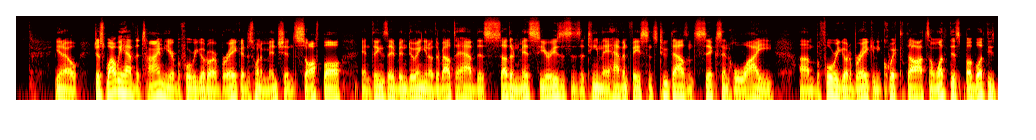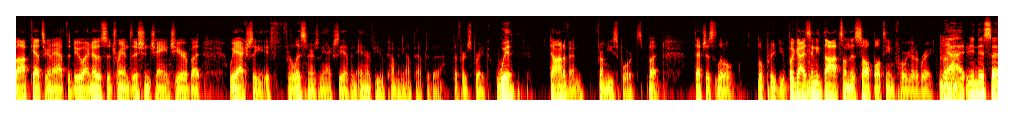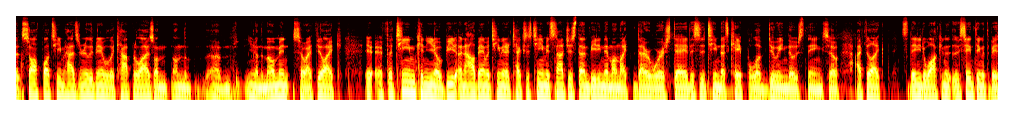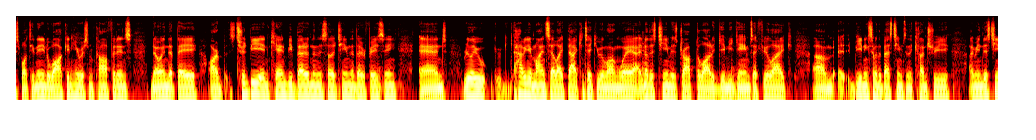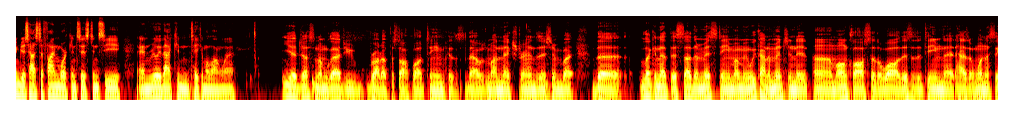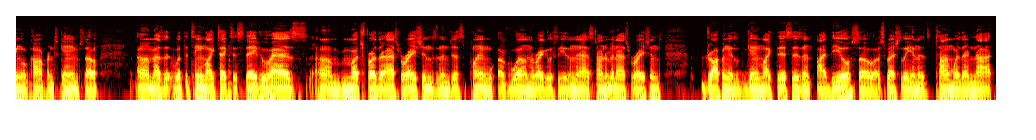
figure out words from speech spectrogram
you know, just while we have the time here before we go to our break, I just want to mention softball and things they've been doing. You know, they're about to have this Southern Miss series. This is a team they haven't faced since 2006 in Hawaii. Um, before we go to break, any quick thoughts on what this what these Bobcats are going to have to do? I know this is a transition change here, but we actually, if for listeners, we actually have an interview coming up after the the first break with Donovan from Esports. But that's just a little little preview. But guys, any thoughts on this softball team before we go to break? Yeah, I mean this uh, softball team hasn't really been able to capitalize on on the um, you know the moment. So I feel like if, if a team can you know beat an Alabama team and a Texas team, it's not just them beating them on like their worst day. This is a team that's capable of doing those things. So I feel like they need to walk in the same thing with the baseball team. They need to walk in here with some confidence, knowing that they are should be and can be better than this other team that they're facing, and really having a mindset like that can take you a long way. I know this team has dropped a lot of gimme games. I feel like um, beating some of the best teams in the country. I mean, this team just has to find more consistency, and really that can take them a long way. Yeah, Justin, I'm glad you brought up the softball team because that was my next transition. But the looking at this Southern Miss team, I mean, we kind of mentioned it um, on Claws to the Wall. This is a team that hasn't won a single conference game, so um, as a, with the team like Texas State, who has um, much further aspirations than just playing uh, well in the regular season, that has tournament aspirations. Dropping a game like this isn't ideal. So especially in a time where they're not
